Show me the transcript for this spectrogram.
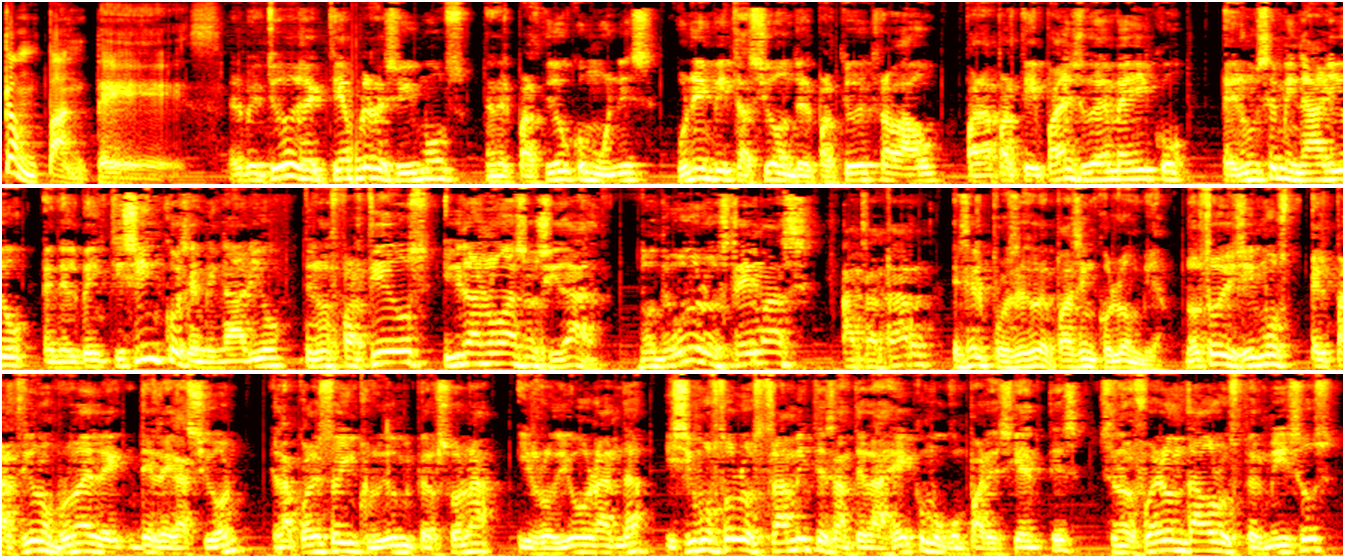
campantes. El 21 de septiembre recibimos en el Partido Comunes una invitación del Partido de Trabajo para participar en Ciudad de México en un seminario, en el 25 seminario de los partidos y una nueva sociedad, donde uno de los temas a tratar es el proceso de paz en Colombia. Nosotros hicimos, el partido nombró una delegación en la cual estoy incluido mi persona y Rodrigo Granda. Hicimos todos los trámites ante la G como comparecientes, se nos fueron dados los permisos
